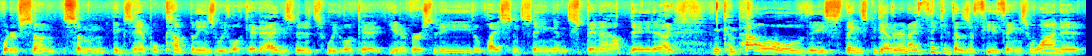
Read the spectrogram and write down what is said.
what are some some example companies? We look at exits. We look at university licensing and spin out data, yep. and compile all these things together. And I think it does a few things. One, it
